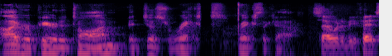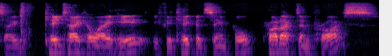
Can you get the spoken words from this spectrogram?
Over a period of time, it just wrecks wrecks the car. So would it be fair to say, key takeaway here, if you keep it simple, product and price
